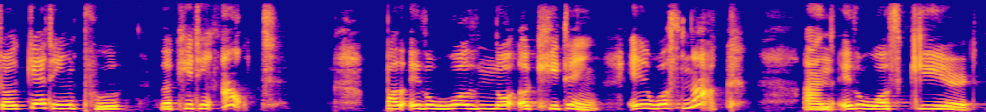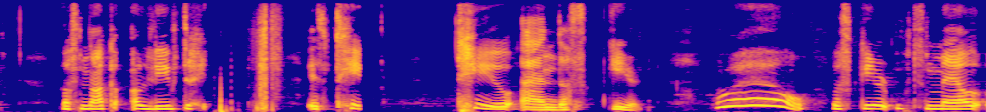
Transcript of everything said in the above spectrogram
Just getting put the kitten out but it was not a kitten. It was Snuck, and it was scared. The Snuck lifted its tail and scared. Well, the scared smelled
